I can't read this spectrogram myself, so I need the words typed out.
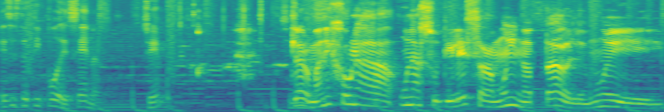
es este tipo de escenas, ¿sí? claro, maneja una, sutileza muy notable, muy...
